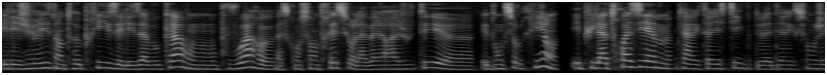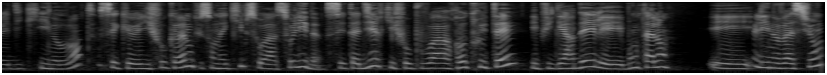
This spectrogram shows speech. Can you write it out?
et les juristes d'entreprise et les avocats vont pouvoir euh, bah, se concentrer sur la valeur ajoutée euh, et donc sur le client. Et puis la troisième caractéristique de la direction juridique innovante, c'est qu'il faut quand même que son équipe soit solide, c'est-à-dire qu'il faut pouvoir recruter et puis garder les bons talents. Et l'innovation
